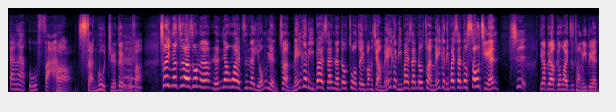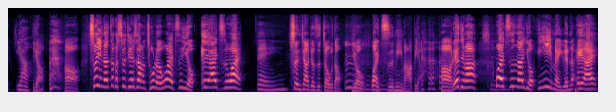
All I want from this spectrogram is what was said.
当然无法啊，散户绝对无法。所以你都知道说呢，人家外资呢永远赚，每一个礼拜三呢都做对方向，每一个礼拜三都赚，每一个礼拜三都收钱。是要不要跟外资同一边？要要啊。所以呢，这个世界上除了外资有 AI 之外，对剩下就是周董嗯有外资密码表哦，了解吗？外资呢有一亿美元的 AI，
